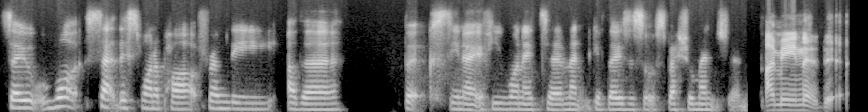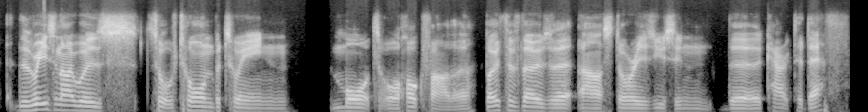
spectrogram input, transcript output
so what set this one apart from the other books you know if you wanted to men- give those a sort of special mention i mean the, the reason i was sort of torn between mort or hogfather both of those are, are stories using the character death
